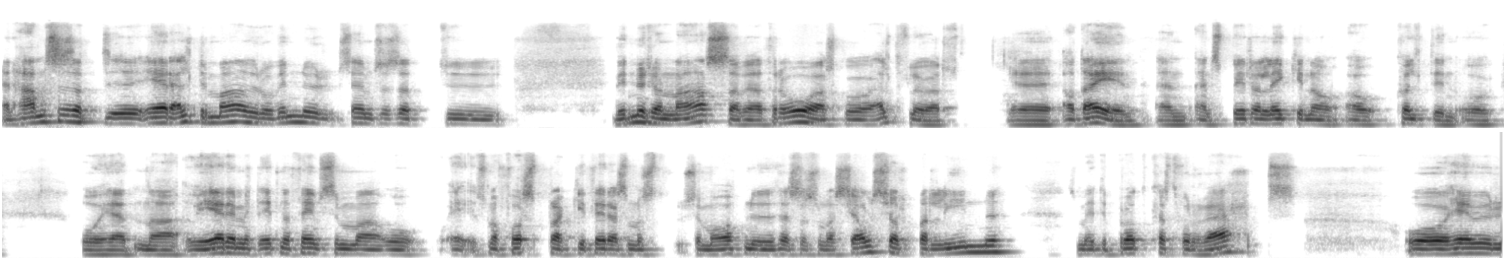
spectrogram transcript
En hann sagt er eldri maður og vinnur sem sagt vinnur hjá NASA við að þróa sko eldflögar eh, á daginn en, en spyrra leikin á, á kvöldin og og hérna, við erum einn af þeim sem að, og e, svona forsprakki þeirra sem að, sem að opnuðu þessa svona sjálfsjálfar línu sem heitir Broadcast for Raps og hefur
